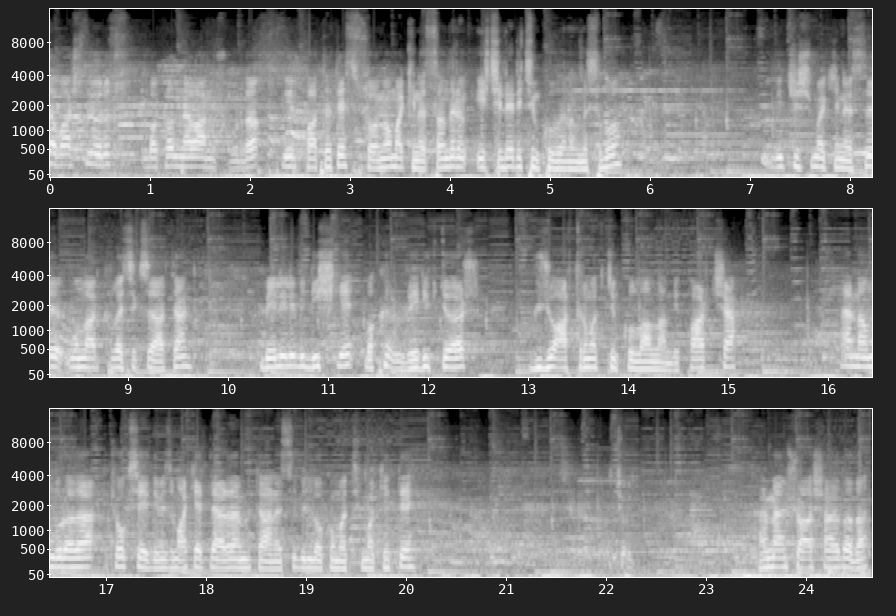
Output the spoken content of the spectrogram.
Gezimize başlıyoruz. Bakalım ne varmış burada. Bir patates soyma makinesi. Sanırım işçiler için kullanılmış bu. Dikiş makinesi. Bunlar klasik zaten. Belirli bir dişli. Bakın redüktör. Gücü artırmak için kullanılan bir parça. Hemen burada çok sevdiğimiz maketlerden bir tanesi. Bir lokomotif maketi. Hemen şu aşağıda da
